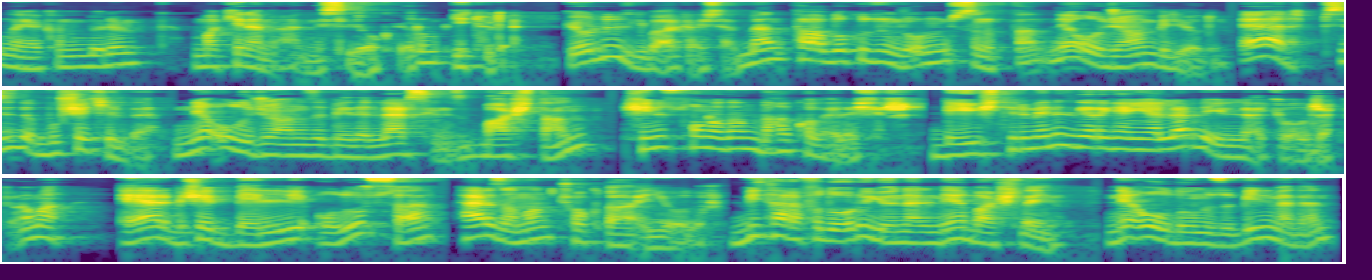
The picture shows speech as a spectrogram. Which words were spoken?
buna yakın bölüm makine mühendisliği okuyorum İTÜ'de. Gördüğünüz gibi arkadaşlar ben ta 9. 10. sınıftan ne olacağımı biliyordum. Eğer siz de bu şekilde ne olacağınızı belirlerseniz baştan işiniz sonradan daha kolaylaşır. Değiştirmeniz gereken yerler de illaki olacaktır ama eğer bir şey belli olursa her zaman çok daha iyi olur. Bir tarafa doğru yönelmeye başlayın. Ne olduğunuzu bilmeden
